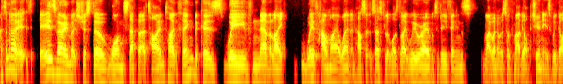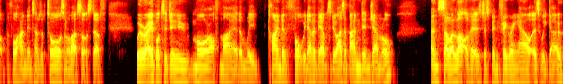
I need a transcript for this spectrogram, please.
I don't know. It, it is very much just a one step at a time type thing because we've never like with how Mire went and how successful it was. Like we were able to do things like when I was talking about the opportunities we got beforehand in terms of tours and all that sort of stuff. We were able to do more off Mire than we kind of thought we'd ever be able to do as a band in general and so a lot of it has just been figuring out as we go.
